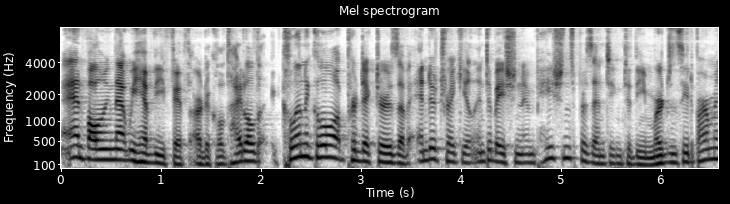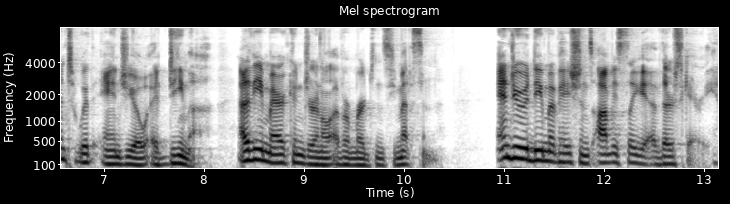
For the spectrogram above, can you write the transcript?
And following that, we have the fifth article titled Clinical Predictors of Endotracheal Intubation in Patients Presenting to the Emergency Department with Angioedema out of the American Journal of Emergency Medicine. Angioedema patients, obviously, they're scary.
